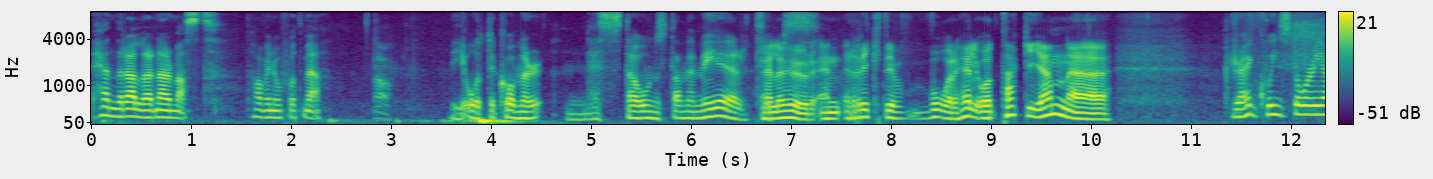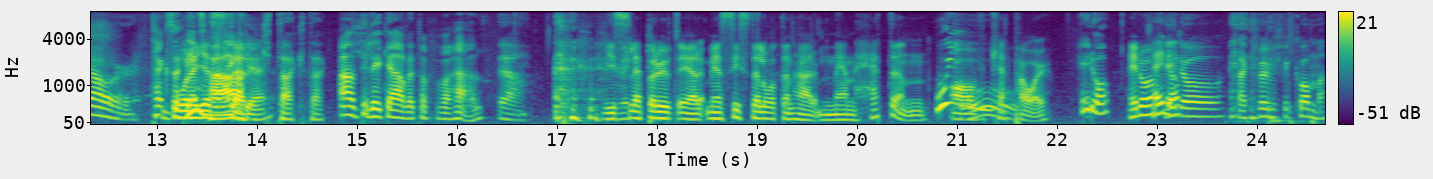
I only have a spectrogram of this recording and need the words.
händer allra närmast. Har vi nog fått med. Vi återkommer nästa onsdag med mer tips. Eller hur? En riktig vårhelg. Och tack igen eh, Drag Queen Story Hour. Tack så våra himla gäster. mycket. Tack, tack. Alltid lika härligt att få vara här. Ja. Vi släpper ut er med sista låten här, Manhattan av Cat Power. Hej då! Hej då! Hej då! Tack för att vi fick komma.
